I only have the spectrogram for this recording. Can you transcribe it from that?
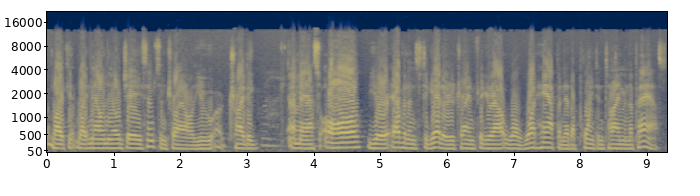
Like right now in the O.J. Simpson trial, you uh, try to Right. amass all your evidence together to try and figure out, well, what happened at a point in time in the past.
